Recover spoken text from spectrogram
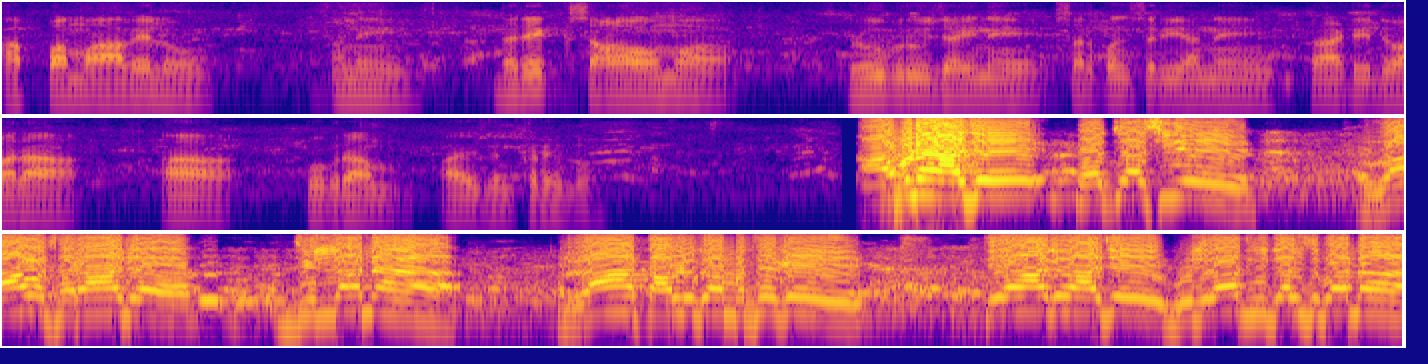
આપવામાં આવેલો અને દરેક શાળાઓમાં રૂબરૂ જઈને સરપંચશ્રી અને તલાટી દ્વારા આ પ્રોગ્રામ આયોજન કરેલો. આપણે આજે પહોંચ્યા છીએ વાવ થરાદ જિલ્લાના રા તાલુકા મથકે. ત્યાં આગળ આજે ગુજરાત વિધાનસભાના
